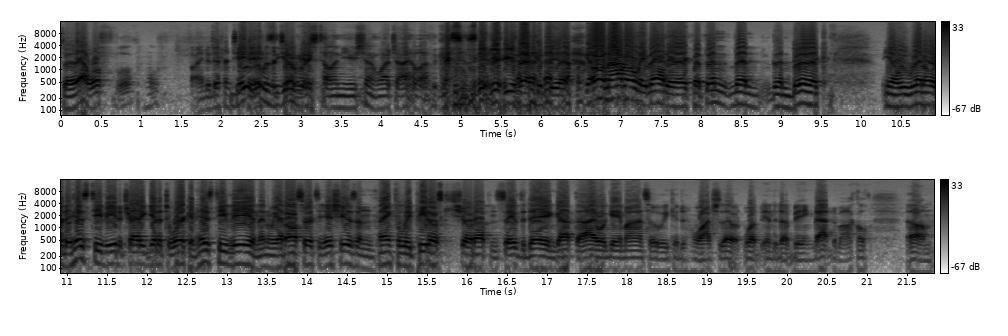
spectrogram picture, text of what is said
so yeah, we'll, we'll, we'll find a different TV. Maybe it was the universe telling you you shouldn't watch Iowa because that could be it. Oh, not only that, Eric, but then, then, then Derek, you know, we went over to his TV to try to get it to work in his TV, and then we had all sorts of issues, and thankfully Pitos showed up and saved the day and got the Iowa game on, so we could watch that. What ended up being that debacle. Um,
